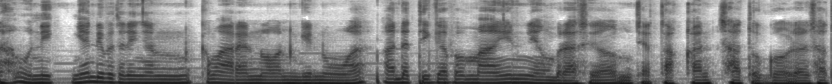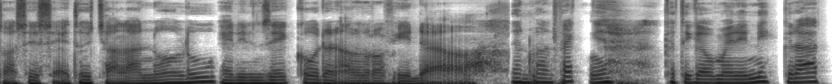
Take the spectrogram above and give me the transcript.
Nah uniknya di pertandingan kemarin melawan Genoa ada tiga pemain yang berhasil mencetakkan satu gol dan satu assist yaitu Calhanoglu, Edin Zeko dan Arturo Vidal. Dan fun fact-nya ketiga pemain ini gratis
